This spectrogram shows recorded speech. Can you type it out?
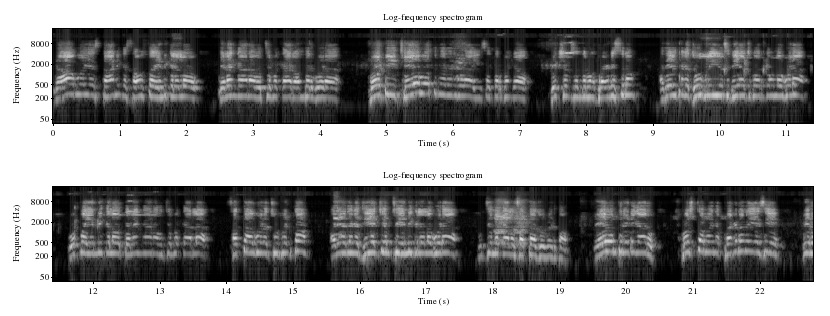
రాబోయే స్థానిక సంస్థ ఎన్నికలలో తెలంగాణ ఉద్యమకారులు అందరూ కూడా పోటీ చేయబోతున్నారని కూడా ఈ సందర్భంగా దీక్షల సందర్భంగా ప్రకటిస్తున్నాం. అదేవిధంగా జూబ్లీ హిల్స్ నియోజకవర్గంలో కూడా ఉప ఎన్నికలో తెలంగాణ ఉద్యమకారుల సత్తా కూడా చూపెడతాం. అదేవిధంగా జిహెచ్ఎంసీ ఎన్నికలలో కూడా ఉద్యమకాల సత్తా చూపెడతాం. రేవంత్ రెడ్డి గారు స్పష్టమైన ప్రకటన చేసి మీరు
